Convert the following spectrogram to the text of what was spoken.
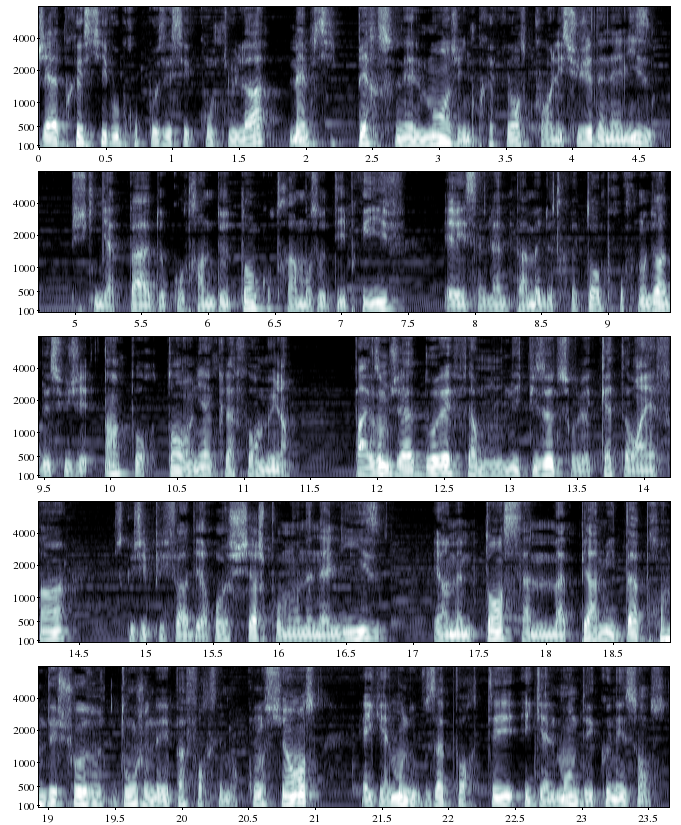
j'ai apprécié vous proposer ces contenus-là, même si personnellement j'ai une préférence pour les sujets d'analyse, puisqu'il n'y a pas de contrainte de temps contrairement aux débriefs, et ça me permet de traiter en profondeur des sujets importants en lien avec la Formule 1. Par exemple, j'ai adoré faire mon épisode sur le 14 en F1, parce que j'ai pu faire des recherches pour mon analyse, et en même temps ça m'a permis d'apprendre des choses dont je n'avais pas forcément conscience, et également de vous apporter également des connaissances.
